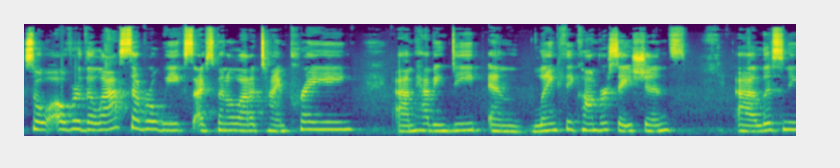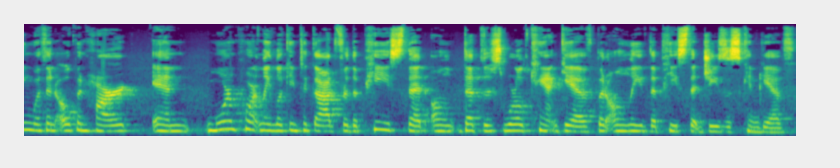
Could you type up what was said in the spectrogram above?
So, over the last several weeks, I've spent a lot of time praying, um, having deep and lengthy conversations, uh, listening with an open heart, and more importantly, looking to God for the peace that, that this world can't give, but only the peace that Jesus can give.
